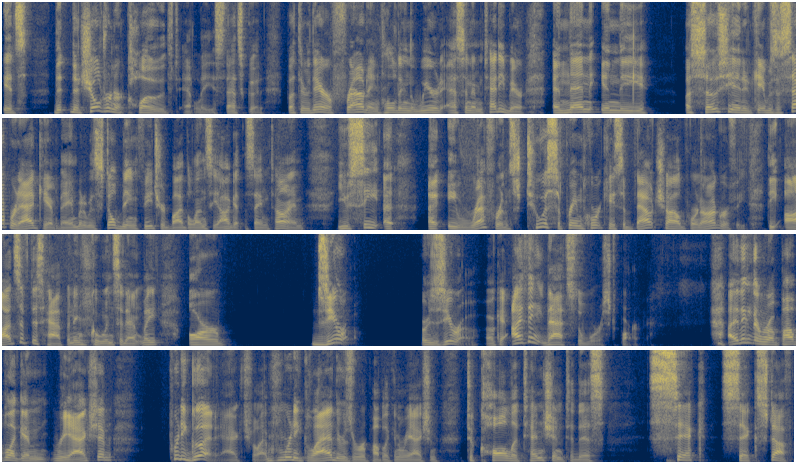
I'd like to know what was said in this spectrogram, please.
It's the, the, children are clothed, at least. That's good. But they're there frowning, holding the weird S&M teddy bear. And then in the associated, it was a separate ad campaign, but it was still being featured by Balenciaga at the same time. You see a, a, a reference to a Supreme Court case about child pornography. The odds of this happening, coincidentally, are zero or zero. Okay. I think that's the worst part. I think the Republican reaction, pretty good, actually. I'm pretty glad there's a Republican reaction to call attention to this sick, sick stuff.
